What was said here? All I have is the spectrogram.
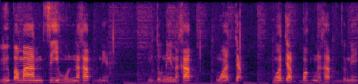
หรือประมาณ 4 หุ่นนะครับเนี่ยอยู่ตรงนี้นะครับ หัวจับหัวจับบล็อกนะครับตรงนี้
